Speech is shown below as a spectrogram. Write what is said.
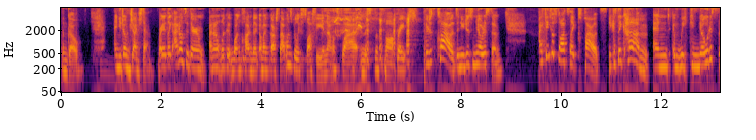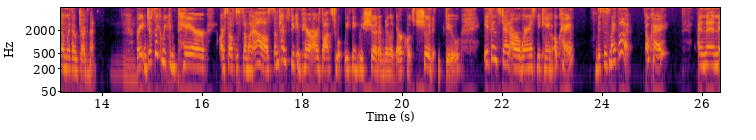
them go. And you don't judge them, right? Like I don't sit there and I don't look at one cloud and be like, oh my gosh, that one's really fluffy and that one's flat and this one's small, right? They're just clouds and you just notice them. I think of thoughts like clouds because they come and and we can notice them without judgment. Mm. Right. And just like we compare ourselves to someone else, sometimes we compare our thoughts to what we think we should. I'm doing like air quotes should do. If instead our awareness became, okay, this is my thought. Okay. and then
